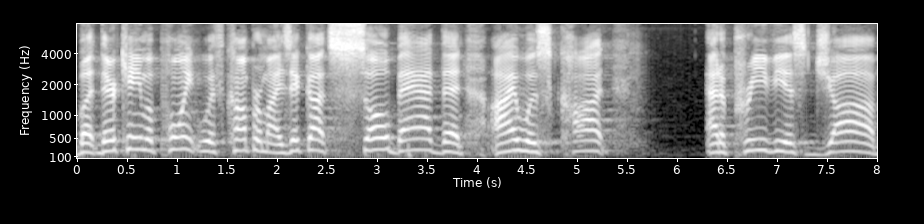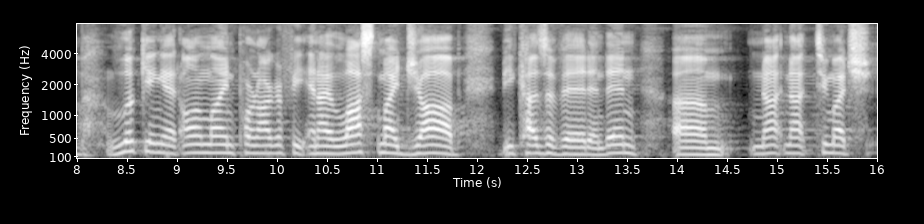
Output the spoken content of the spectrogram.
But there came a point with compromise. It got so bad that I was caught at a previous job looking at online pornography and I lost my job because of it. And then, um, not, not too much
